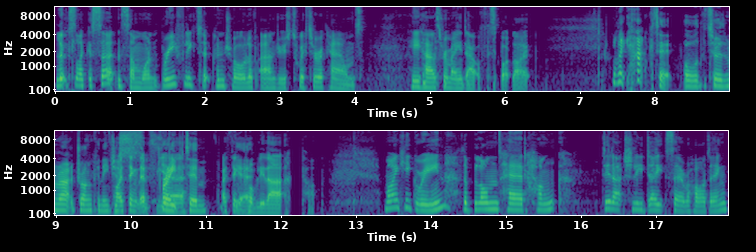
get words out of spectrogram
Looks like a certain someone briefly took control of Andrew's Twitter account. He has remained out of the spotlight. Like hacked it, or the two of them are out drunk and he just I think they've- raped yeah. him. I think Yeah. probably that. Mikey Green, the blonde haired hunk, did actually date Sarah Harding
